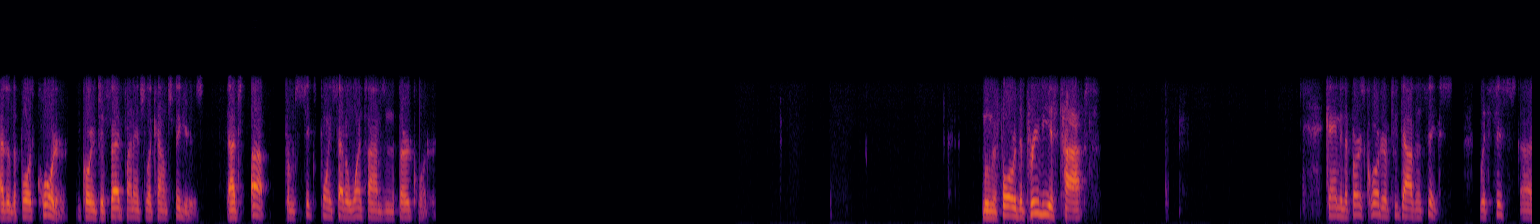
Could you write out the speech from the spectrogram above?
as of the fourth quarter, according to Fed financial accounts figures. That's up from 6.71 times in the third quarter. Moving forward, the previous tops came in the first quarter of 2006 with six, uh,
